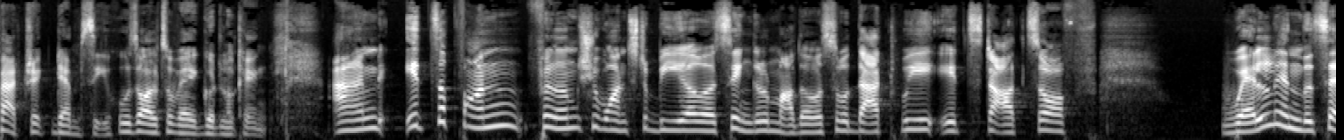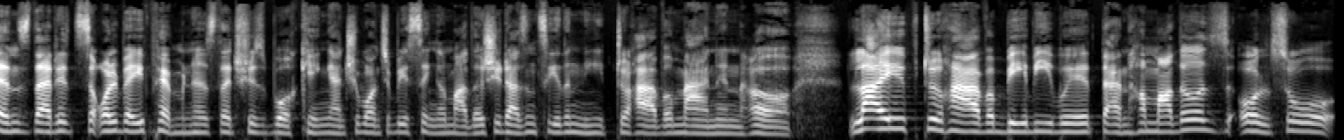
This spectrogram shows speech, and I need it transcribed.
Patrick Dempsey who's also very good looking. And it's a fun film. She wants to be a single mother. So that way it starts off well in the sense that it's all very feminist that she's working and she wants to be a single mother she doesn't see the need to have a man in her life to have a baby with and her mother's also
